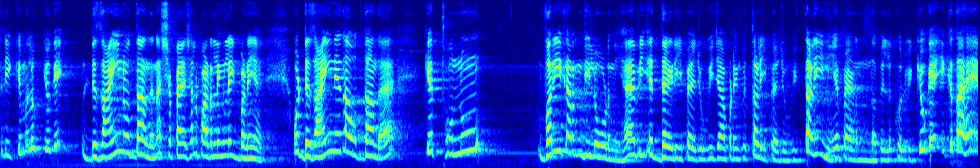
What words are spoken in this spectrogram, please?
ਤਰੀਕੇ ਮਤਲਬ ਕਿਉਂਕਿ ਡਿਜ਼ਾਈਨ ਉਦਾਂ ਦਾ ਨਾ ਸਪੈਸ਼ਲ ਪਾਡਲਿੰਗ ਲਈ ਬਣਿਆ ਹੈ। ਉਹ ਡਿਜ਼ਾਈਨ ਇਹਦਾ ਉਦਾਂ ਦਾ ਕਿ ਤੁਹਾਨੂੰ ਵਰੀ ਕਰਨ ਦੀ ਲੋੜ ਨਹੀਂ ਹੈ ਵੀ ਇਹ ਦੈੜੀ ਪੈ ਜਾਊਗੀ ਜਾਂ ਆਪਣੇ ਕੋਈ ਧਲੀ ਪੈ ਜਾਊਗੀ। ਧਲੀ ਨਹੀਂ ਇਹ ਪੈਣ ਦਿੰਦਾ ਬਿਲਕੁਲ ਵੀ, ਕਿਉਂਕਿ ਇੱਕ ਤਾਂ ਇਹ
